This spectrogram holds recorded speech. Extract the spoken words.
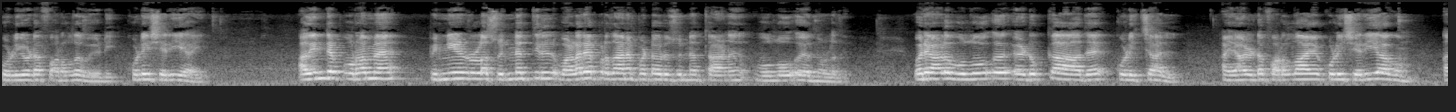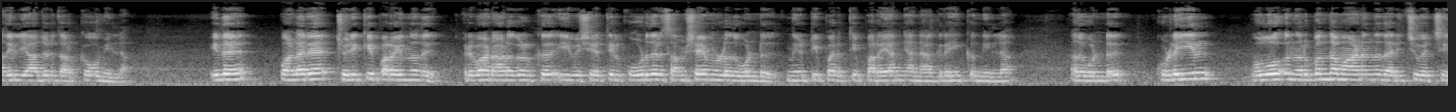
കുളിയുടെ ഫർൾ വീടി. കുളി ശരിയായി. അതിന്റെ പുറമെ പിന്നീടുള്ള സുന്നത്തിൽ വളരെ പ്രധാനപ്പെട്ട ഒരു സുന്നത്താണ് വുളു എന്നുള്ളത്. ഒരാൾ വുളു എടുക്കാതെ കുളിച്ചാൽ അയാളുടെ ഫറലായ കുളി ശരിയാകും. അതിൽ യാതൊരു തർക്കവുമില്ല. ഇത് വളരെ ചുരുക്കി പറയുന്നത് ഒരുപാട് ആളുകൾക്ക് ഈ വിഷയത്തിൽ കൂടുതൽ സംശയമുള്ളത് കൊണ്ട് നീട്ടിപ്പരത്തി പറയാൻ ഞാൻ ആഗ്രഹിക്കുന്നില്ല. അതുകൊണ്ട് കുളിയിൽ വുളു നിർബന്ധമാണെന്ന് ധരിച്ചു വെച്ച്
